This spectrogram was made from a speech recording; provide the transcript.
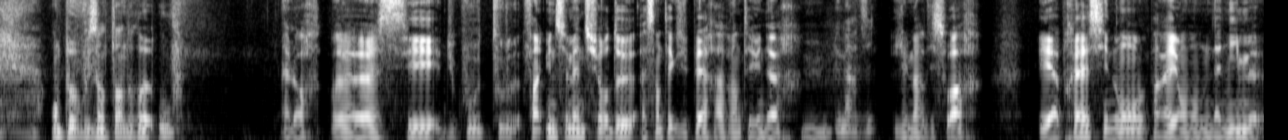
on peut vous entendre où? Alors, euh, c'est du coup tout, enfin, une semaine sur deux à Saint-Exupère à 21h. Mhm. Le mardi. Les mardis soirs. Et après, sinon, pareil, on anime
